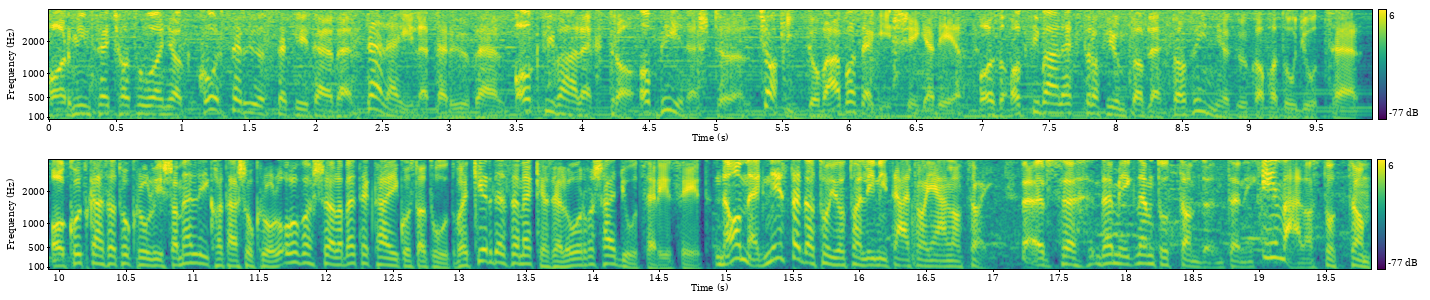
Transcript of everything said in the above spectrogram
31 hatóanyag, korszerű összetételben, tele életerővel. Aktivál Extra a Bérestől. Csak így tovább az egészségedért. Az Aktivál Extra filmtabletta vény nélkül kapható gyógyszer. A kockázatokról és a mellékhatásokról olvassa el a betegtájékoztatót, vagy kérdezze meg kezelő orvosát gyógyszerészét. Na, megnézted a Toyota limitált ajánlatait? Persze, de még nem tudtam dönteni. Én választottam.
